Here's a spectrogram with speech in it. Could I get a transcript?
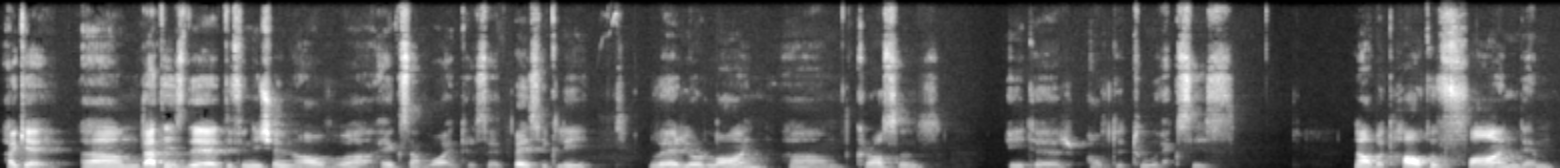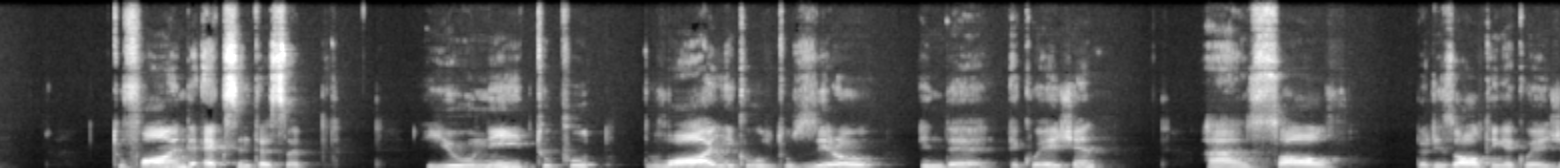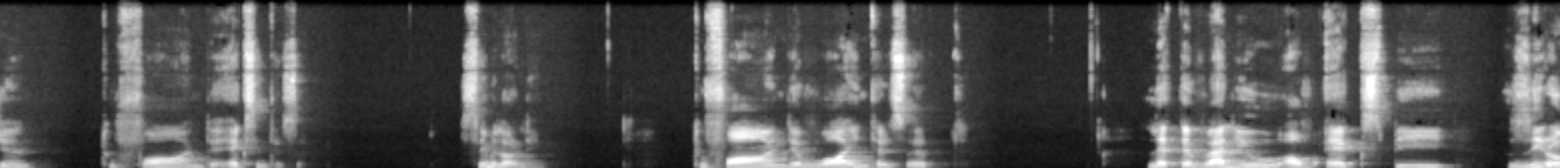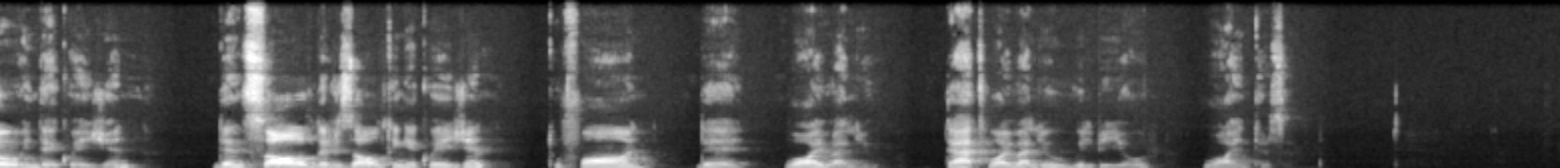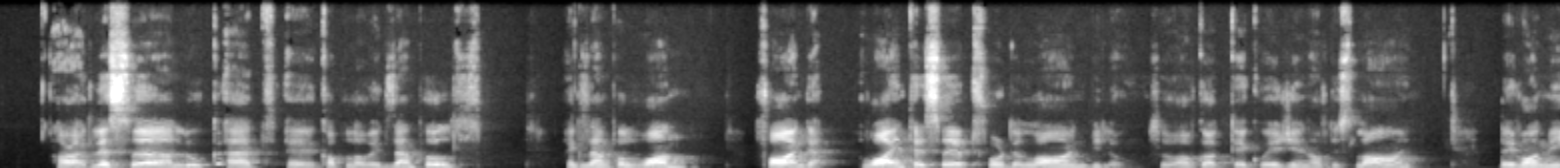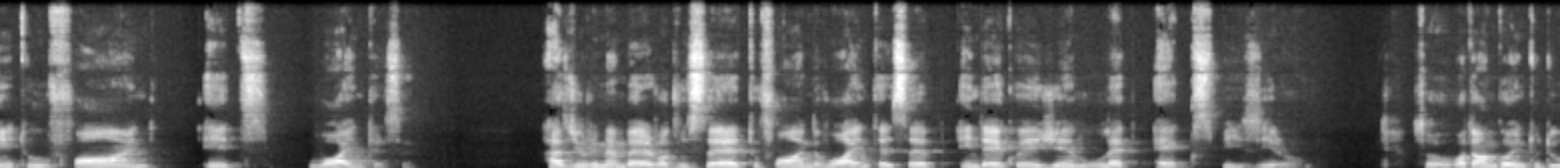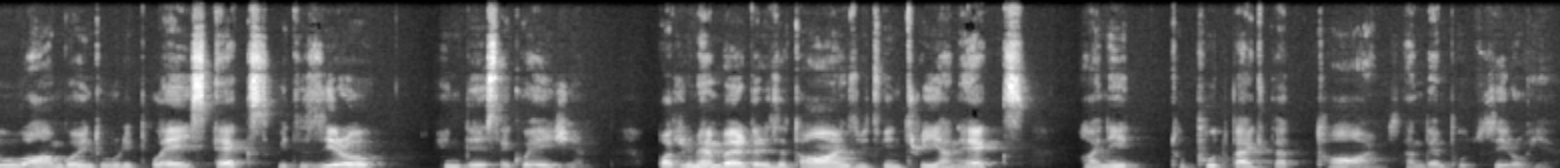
okay um, that is the definition of uh, x and y intercept. Basically where your line um, crosses either of the two axes. Now but how to find them to find the x-intercept, you need to put y equal to 0 in the equation and solve the resulting equation to find the x-intercept. Similarly, to find the y-intercept, let the value of x be 0 in the equation, then solve the resulting equation to find the y value. That y value will be your y-intercept. Alright, let's uh, look at a couple of examples. Example 1, find the y-intercept for the line below. So I've got the equation of this line. They want me to find its y-intercept. As you remember what we said, to find the y-intercept in the equation, let x be 0. So what I'm going to do, I'm going to replace x with 0 in this equation. But remember, there is a times between 3 and x. I need to put back that times and then put 0 here.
